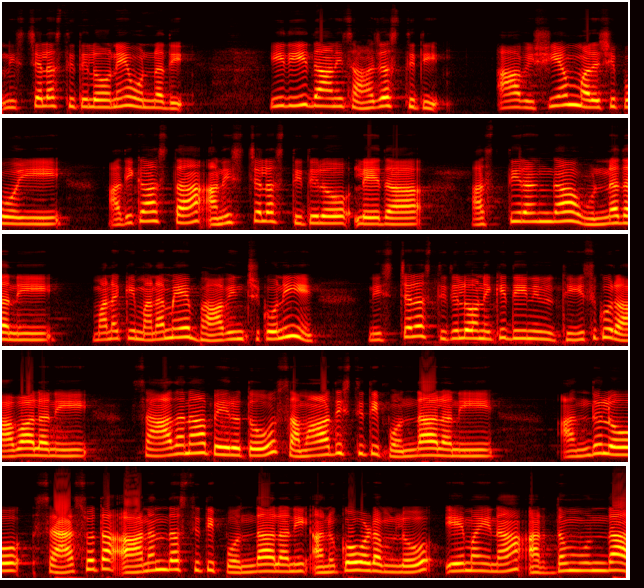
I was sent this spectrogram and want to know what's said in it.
నిశ్చల స్థితిలోనే ఉన్నది. ఇది దాని సహజ స్థితి. ఆ విషయం మరచిపోయి అది కాస్త అనిశ్చల స్థితిలో లేదా అస్థిరంగా ఉన్నదని మనకి మనమే భావించుకొని నిశ్చల స్థితిలోనికి దీనిని తీసుకురావాలని సాధనా పేరుతో సమాధి స్థితి పొందాలని అందులో శాశ్వత ఆనంద స్థితి పొందాలని అనుకోవడంలో ఏమైనా అర్థం ఉందా?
